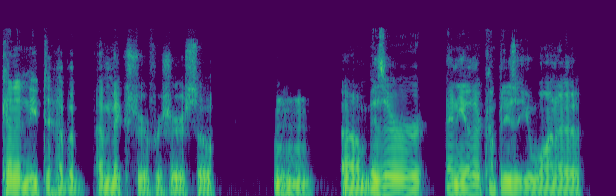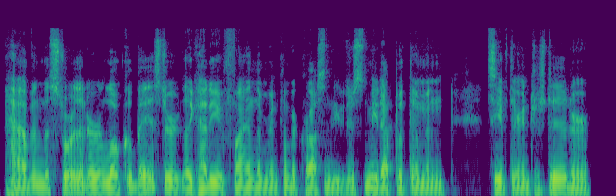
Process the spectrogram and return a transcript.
kind of neat to have a, a mixture for sure. So, mm-hmm. um, is there any other companies that you want to have in the store that are local based, or like how do you find them and come across them? Do you just meet up with them and see if they're interested, or?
